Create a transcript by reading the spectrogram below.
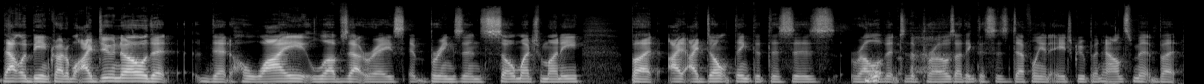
that would be incredible. I do know that that Hawaii loves that race. It brings in so much money, but I, I don't think that this is relevant to the pros. I think this is definitely an age group announcement. But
